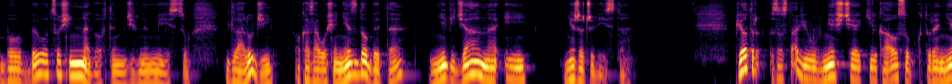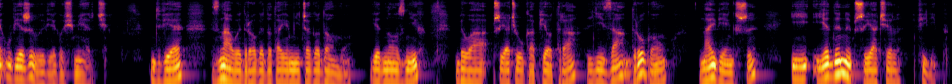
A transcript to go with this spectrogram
bo było coś innego w tym dziwnym miejscu. Dla ludzi okazało się niezdobyte, niewidzialne i nierzeczywiste. Piotr zostawił w mieście kilka osób, które nie uwierzyły w jego śmierć. Dwie znały drogę do tajemniczego domu. Jedną z nich była przyjaciółka Piotra, Liza, drugą największy i jedyny przyjaciel Filip.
